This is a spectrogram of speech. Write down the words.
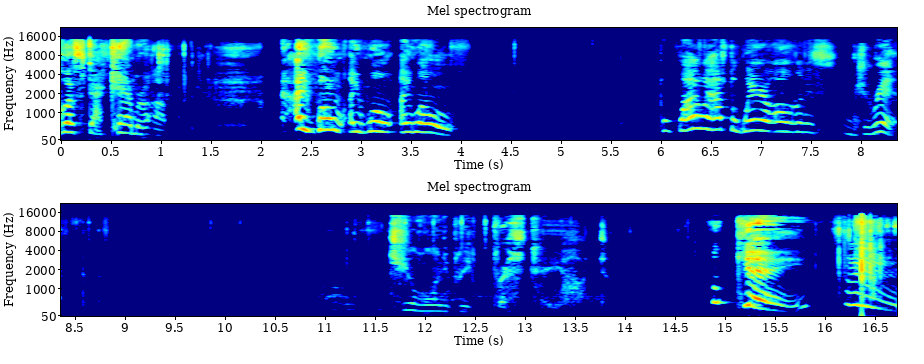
lift that camera up. I won't, I won't, I won't. But why do I have to wear all of this drip? Do you want to be breast or? Okay. Hmm.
